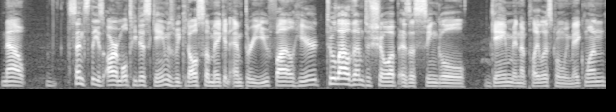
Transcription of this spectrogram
Now, since these are multi-disc games, we could also make an M3U file here to allow them to show up as a single game in a playlist when we make one.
